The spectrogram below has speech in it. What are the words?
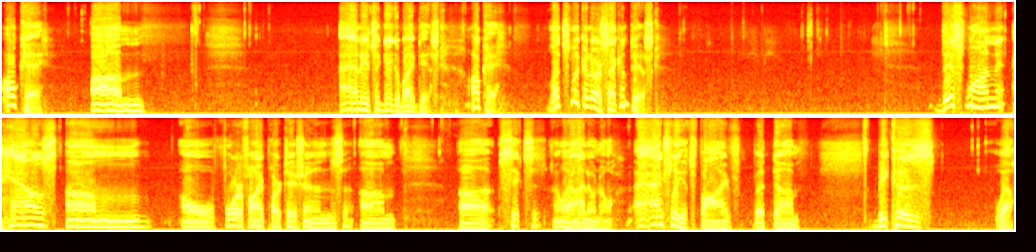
okay. Um, and it's a gigabyte disk. Okay. Let's look at our second disk This one has um, oh four or five partitions. Um, uh, six. Well, I don't know. Actually, it's five, but um, because well,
